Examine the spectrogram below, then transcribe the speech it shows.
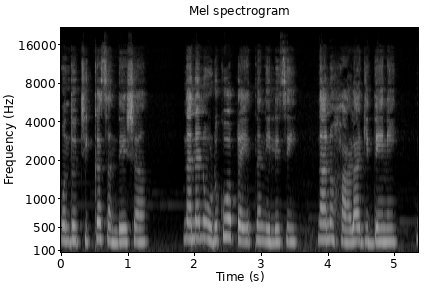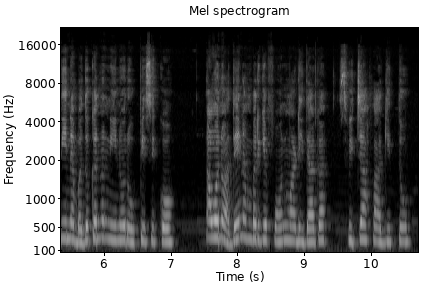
ಒಂದು ಚಿಕ್ಕ ಸಂದೇಶ. ನನ್ನನ್ನು ಹುಡುಕುವ ಪ್ರಯತ್ನ ನಿಲ್ಲಿಸಿ, ನಾನು ಹಾಳಾಗಿದ್ದೇನೆ. ನಿನ್ನ ಬದುಕನ್ನು ನೀನು ರೂಪಿಸಿಕೋ. ಅವನು ಅದೇ ನಂಬರ್ಗೆ ಫೋನ್ ಮಾಡಿದಾಗ ಸ್ವಿಚ್ ಆಫ್ ಆಗಿತ್ತು.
